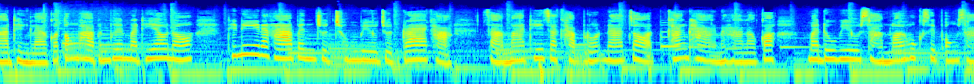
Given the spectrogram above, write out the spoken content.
มาถึงแล้วก็ต้องพาเพื่อนๆมาเที่ยวเนาะที่นี่นะคะเป็นจุดชมวิวจุดแรกค่ะ สามารถที่จะขับรถนะจอดข้างทางนะคะ แล้วก็มาดูวิว 360 องศา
